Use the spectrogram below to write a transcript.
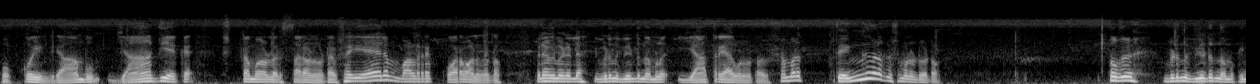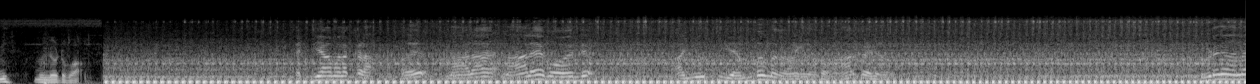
കൊക്കോയും ഗ്രാമ്പും ജാതിയൊക്കെ ഇഷ്ടമുള്ള ഒരു സ്ഥലമാണ് കേട്ടോ. പക്ഷേ ഏലം വളരെ കുറവാണ് കേട്ടോ. പിന്നെ വേണ്ടിയില്ല ഇവിടുന്ന് വീണ്ടും നമ്മൾ യാത്രയാകണം കേട്ടോ. ഇഷ്ടംപോലെ തെങ്ങുകളൊക്കെ ഇഷ്ടമുണ്ട് കേട്ടോ. നമുക്ക് ഇവിടുന്ന് വീണ്ടും നമുക്കിനി മുന്നോട്ട് പോവാം. കറ്റിയാമലക്കട അത് നാലാ നാല് പോയിന്റ് അഞ്ഞൂറ്റി എൺപത് എന്നാണ് കാണിക്കുന്നത്. കേട്ടോ ആർക്കഴിഞ്ഞാണ് ഇവിടെയൊക്കെ നല്ല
